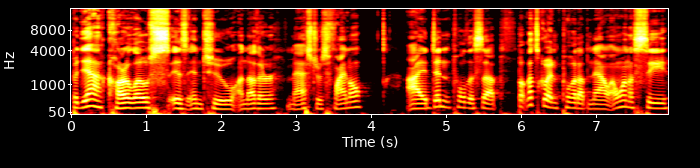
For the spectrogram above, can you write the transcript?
But yeah, Carlos is into another Masters final. I didn't pull this up, but let's go ahead and pull it up now. I want to see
